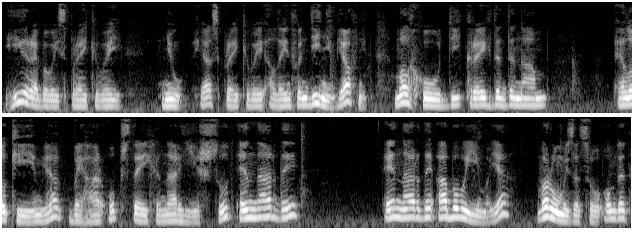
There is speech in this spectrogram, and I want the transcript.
hier hebben wij, spreken wij nu, ja, spreken wij alleen van dinim, ja of niet? Malchut, die kreeg dan de naam Elohim, ja, bij haar opstegen naar Jirsut en naar de, en naar de Abouima, ja? Waarom is dat zo? Omdat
